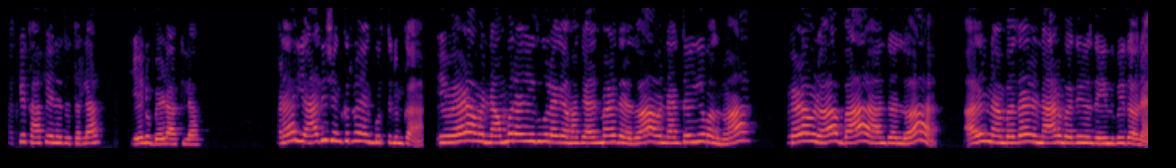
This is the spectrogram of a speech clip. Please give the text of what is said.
ಅದಕ್ಕೆ ಕಾಫಿ ಏನಾದ್ರು ತರಲ್ಲ ಏನು ಬೇಡ ಹಾಕಿಲ್ಲ. ಅಣ್ಣ, ಯಾದಿ ಶಂಕರ್ನ ಹೆಂಗ್ ಗುರ್ತಿ ನಿಮ್ಗ? ಬೇಡ ಅವನ್ ನಂಬರ್ ಇದ್ಗುಲಾಗೆ ಮತ್ತೆ ಯಾವ್ದು ಮಾಡಿದ್ರು ಅವನ್ ನನ್ನ ತೆಗಿ ಮಗನು ಬೇಡ ಅವನು ಬಾ ಅಂತಂದು ಅದಕ್ಕೆ ನಾನು ಬರ್ತಾರೆ ನಾನು ಬರ್ತೀನಿ ಅಂತ ಹಿಂದ್ ಬಿದ್ದವನೆ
